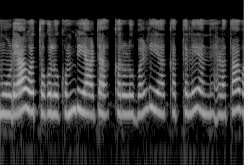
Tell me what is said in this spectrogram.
ಮೂಡ್ಯಾವ ತೊಗಲು ಕೊಂಬಿಯಾಟ ಕರುಳು ಬಳ್ಳಿಯ ಕತ್ತಲೆಯ ಹೆಳತಾವ.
